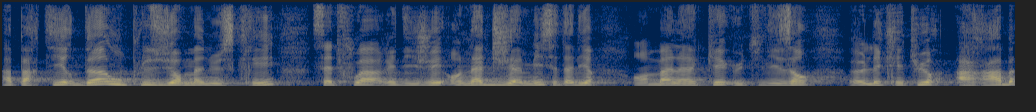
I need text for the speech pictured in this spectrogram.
à partir d'un ou plusieurs manuscrits, cette fois rédigés en adjami, c'est-à-dire en malinqué utilisant euh, l'écriture arabe,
